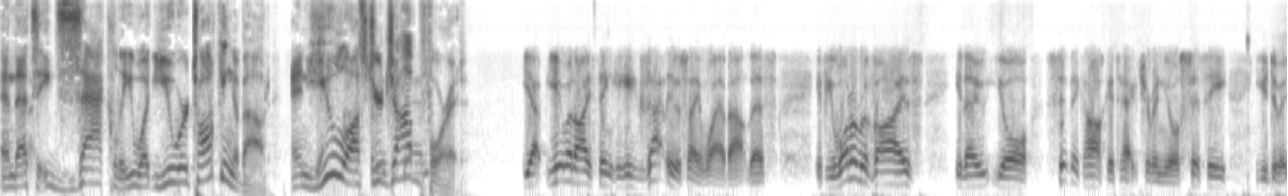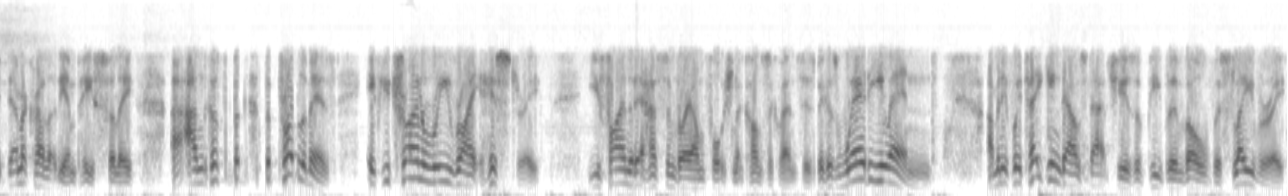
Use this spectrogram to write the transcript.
And that's exactly what you were talking about. and you lost your job for it. Yep, you and I thinking exactly the same way about this. If you want to revise, you know, your civic architecture in your city, you do it democratically and peacefully. Uh, and because, but the problem is, if you try and rewrite history, you find that it has some very unfortunate consequences. Because where do you end? I mean, if we're taking down statues of people involved with slavery,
